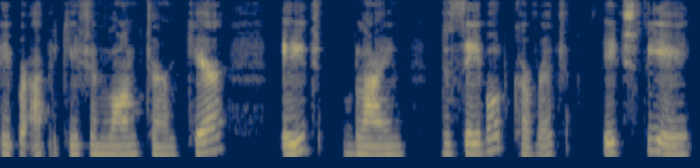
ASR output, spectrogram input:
Paper Application Long-Term Care Age Blind Disabled Coverage HCA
